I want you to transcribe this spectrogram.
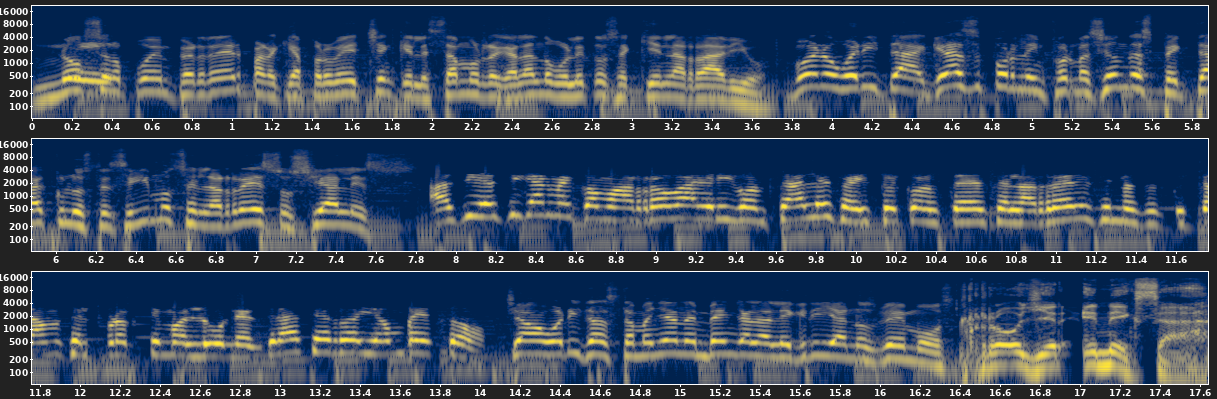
no Sí. se lo pueden perder para que aprovechen que le estamos regalando boletos aquí en la radio. Bueno, güerita, gracias por la información de espectáculos. Te seguimos en las redes sociales. Así es, síganme como arroba Eri González, ahí estoy con ustedes en las redes y nos escuchamos el próximo lunes. Gracias, Roger, un beso. Chao, güerita, hasta mañana en Venga la Alegría, nos vemos. Roger en Exa.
